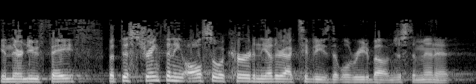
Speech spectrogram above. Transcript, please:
in their new faith. But this strengthening also occurred in the other activities that we'll read about in just a minute.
